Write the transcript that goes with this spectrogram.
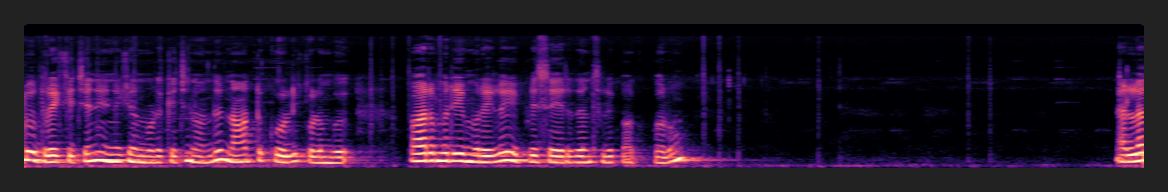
டு துரை கிச்சன் இன்றைக்கி நம்மளோட கிச்சன் வந்து நாட்டுக்கோழி குழம்பு. பாரம்பரிய முறையில் எப்படி செய்கிறதுன்னு சொல்லி பார்க்க போகிறோம் நல்லா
